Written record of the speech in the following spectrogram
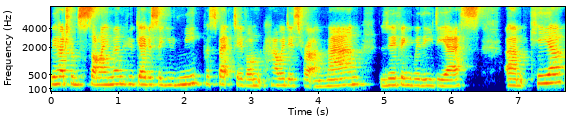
We heard from Simon, who gave us a unique perspective on how it is for a man living with EDS. Um, Kia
